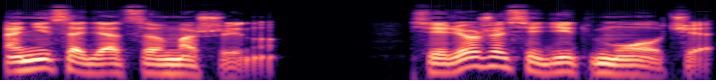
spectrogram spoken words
Они садятся в машину. Сережа сидит молча.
